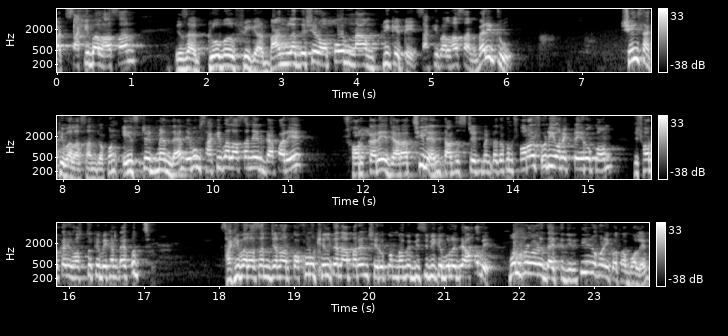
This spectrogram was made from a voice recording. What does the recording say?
But Shakib Al Hasan is a global figure বাংলাদেশের অপর নাম ক্রিকেটে সাকিব আল হাসান ভেরি ট্রু সেই সাকিব আল হাসান যখন এই স্টেটমেন্ট দেন এবং সাকিব আল হাসানের ব্যাপারে সরকারে যারা ছিলেন, তাদের স্টেটমেন্টটা যখন সরাসরি অনেকটা এরকম যে সরকারি হস্তক্ষেপ এখানটায় হচ্ছে। সাকিব আল হাসান যেন আর কখনো খেলতে না পারেন সেরকম ভাবে বিসিবি কে বলে দেওয়া হবে। মন্ত্রণালয়ের দায়িত্বে যিনি, তিনি যখন এই কথা বলেন,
